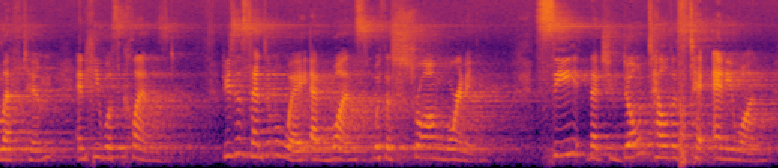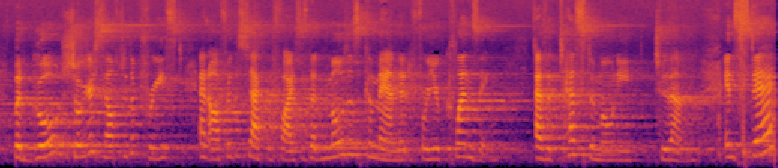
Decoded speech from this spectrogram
left him, and he was cleansed. Jesus sent him away at once with a strong warning See that you don't tell this to anyone, but go show yourself to the priest and offer the sacrifices that Moses commanded for your cleansing as a testimony to them. Instead,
